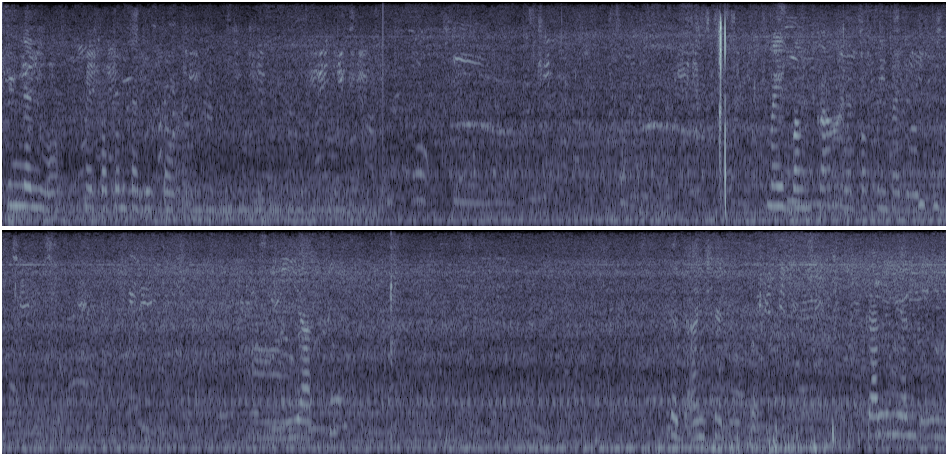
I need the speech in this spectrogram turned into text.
Tingnan mo, may papunta dito. Bangka na papunta dito. Ah, yate. Dadaan siya dito. Galing yan doon.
